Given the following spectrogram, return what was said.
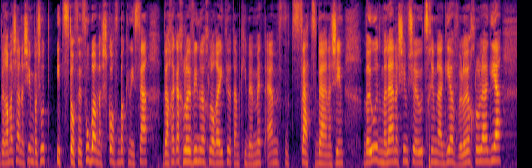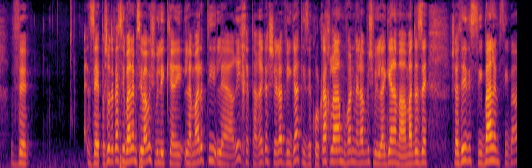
ברמה שאנשים פשוט הצטופפו במשקוף בכניסה, ואחר כך לא הבינו איך לא ראיתי אותם, כי באמת היה מפוצץ באנשים, והיו עוד מלא אנשים שהיו צריכים להגיע ולא יכלו להגיע, ו... זה פשוט הייתה סיבה למסיבה בשבילי, כי אני למדתי להעריך את הרגע שאליו הגעתי, זה כל כך לא היה מובן מאליו בשבילי להגיע למעמד הזה, שעשיתי סיבה למסיבה,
